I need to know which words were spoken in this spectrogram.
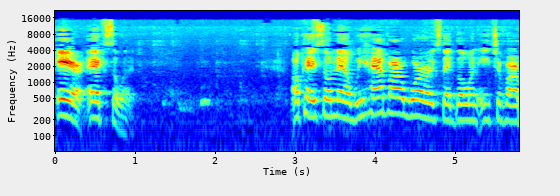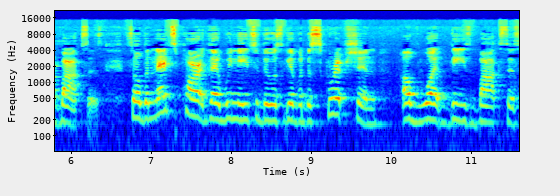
air. Excellent. Okay, so now we have our words that go in each of our boxes. So the next part that we need to do is give a description of what these boxes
